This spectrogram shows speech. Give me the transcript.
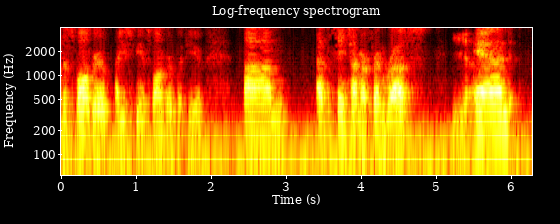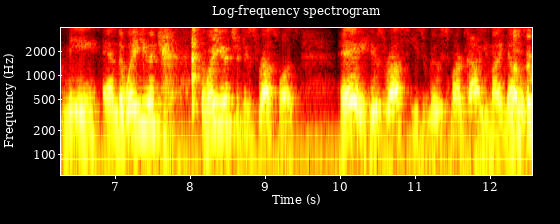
the small group. I used to be in small group with you. Um, at the same time, our friend Russ Yeah. and me. And the way you intro- the way you introduced Russ was, "Hey, here's Russ. He's a really smart guy. You might I'm notice afraid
